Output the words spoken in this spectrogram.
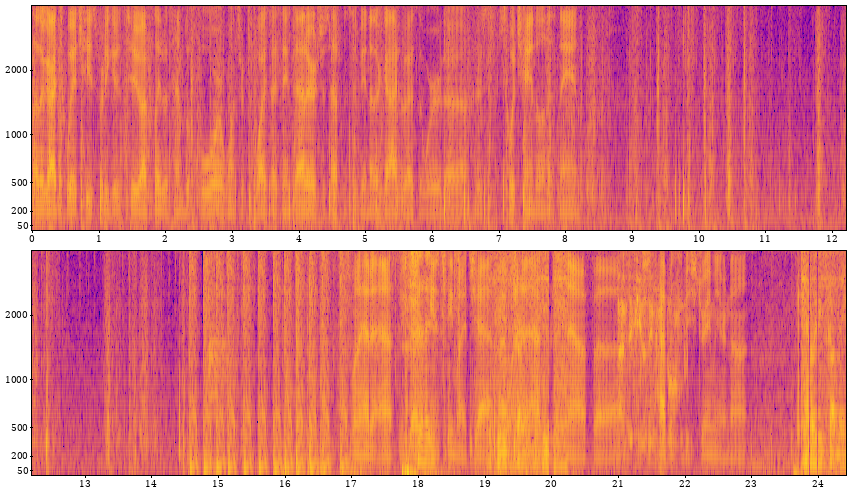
The other guy, Twitch, he's pretty good too. I've played with him before, once or twice, I think. That or it just happens to be another guy who has the word, uh, there's Twitch handle in his name. Just went ahead and asked, and you guys can't see my chat. I went ahead and asked him just now if uh, I'm if defusing he happens to be streaming or not. He's coming.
